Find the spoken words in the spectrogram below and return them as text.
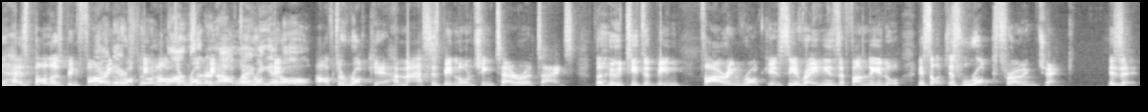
Hezbollah's been firing yeah, rocket after rocket after rocket after rocket. Hamas has been launching terror attacks. The Houthis have been firing rockets. The Iranians are funding it all. It's not just rock throwing, Cenk, is it?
